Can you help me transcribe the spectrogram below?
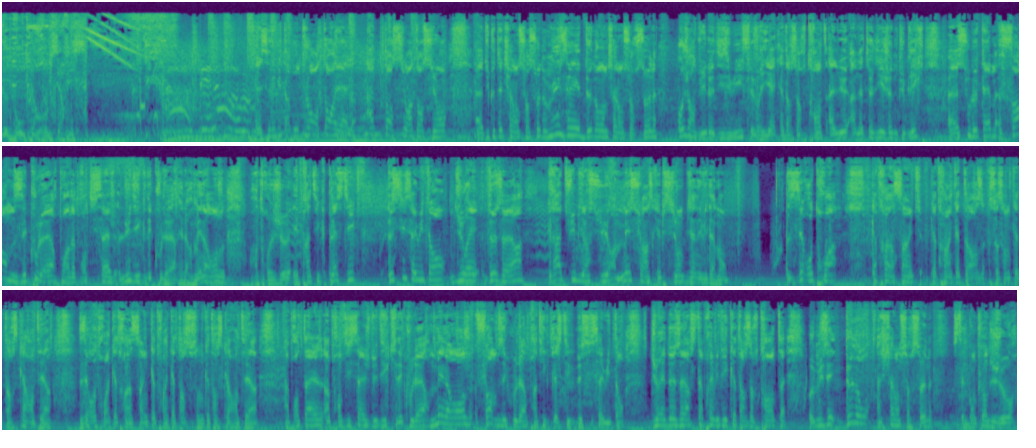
le bon plan room service. Et c'est limite un bon plan en temps réel. Attention, attention. Euh, du côté de Chalon-sur-Saône, au musée de Nom de Chalon-sur-Saône, aujourd'hui, le 18 février à 14h30, a lieu un atelier jeune public euh, sous le thème Formes et couleurs pour un apprentissage ludique des couleurs et leur mélange entre jeux et pratiques plastiques de 6 à 8 ans, durée 2 heures. Gratuit bien sûr, mais sur inscription bien évidemment. 03 85 94 74 41 03 85 94 74 41 apprentissage, apprentissage ludique des couleurs mélange formes et couleurs pratiques plastiques de 6 à 8 ans. Durée 2 heures cet après-midi 14h30 au musée Denon à Chalon-sur-Saône. C'était le bon plan du jour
